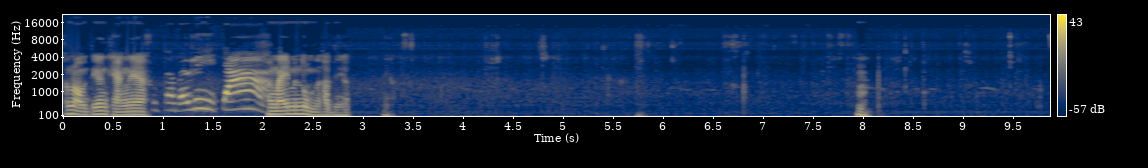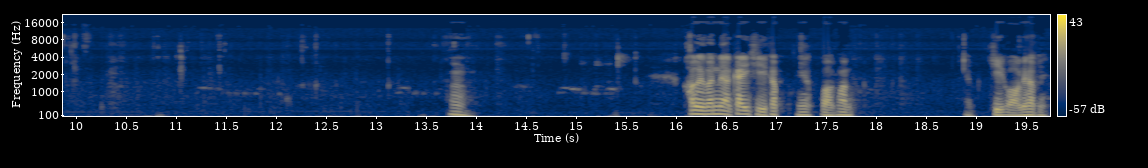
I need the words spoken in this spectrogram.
ข้างนอกมันจะแข็งๆเนี่ยสตรอเบอรี่จ้า ข้างในมันนุ่มนะครับนี่ครับนี่ครับอืมอืมเขาเลยมันเนื้อใกล้ฉีกครับนี่ปอกมันฉีกออกเลยครับนี่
